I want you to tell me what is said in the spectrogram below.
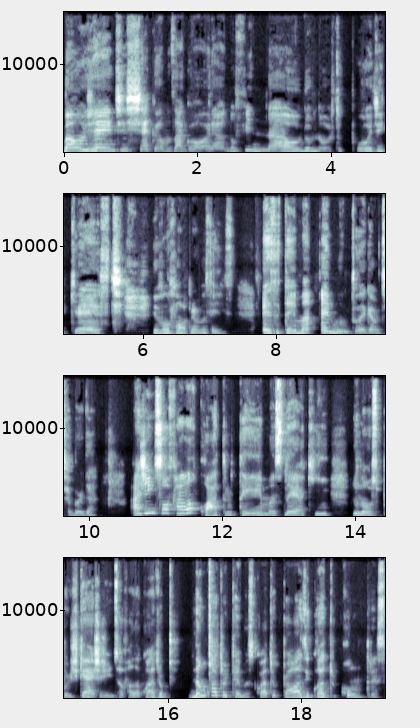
Bom, gente, chegamos agora no final do nosso podcast. Eu vou falar para vocês. Esse tema é muito legal de se abordar. A gente só fala quatro temas, né, aqui no nosso podcast. A gente só fala quatro, não quatro temas, quatro prós e quatro contras.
